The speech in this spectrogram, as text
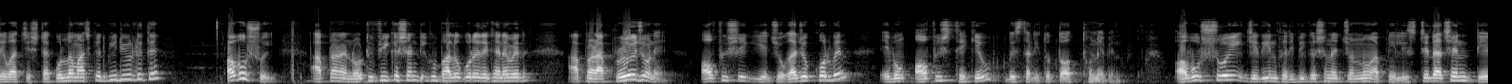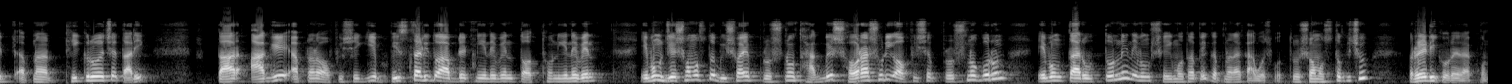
দেওয়ার চেষ্টা করলাম আজকের ভিডিওটিতে। অবশ্যই আপনারা নোটিফিকেশানটি খুব ভালো করে দেখে নেবেন। আপনারা প্রয়োজনে অফিসে গিয়ে যোগাযোগ করবেন এবং অফিস থেকেও বিস্তারিত তথ্য নেবেন। অবশ্যই যেদিন ভেরিফিকেশনের জন্য আপনি লিস্টেড আছেন ডেট আপনার ঠিক রয়েছে, তারিখ, তার আগে আপনারা অফিসে গিয়ে বিস্তারিত আপডেট নিয়ে নেবেন, তথ্য নিয়ে নেবেন এবং যে সমস্ত বিষয়ে প্রশ্ন থাকবে, সরাসরি অফিসে প্রশ্ন করুন এবং তার উত্তর নিন এবং সেই মোতাবেক আপনারা কাগজপত্র, সমস্ত কিছু রেডি করে রাখুন।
